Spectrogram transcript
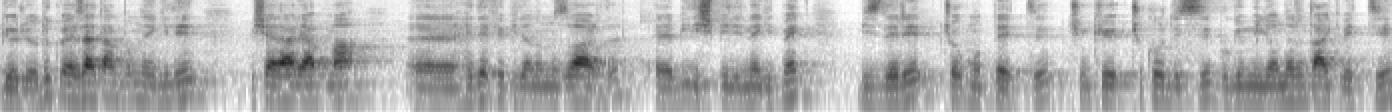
görüyorduk. Ve zaten bununla ilgili bir şeyler yapma e, hedefi planımız vardı. Bir işbirliğine gitmek bizleri çok mutlu etti. Çünkü Çukur dizisi bugün milyonların takip ettiği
